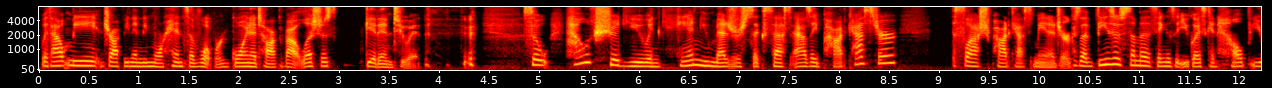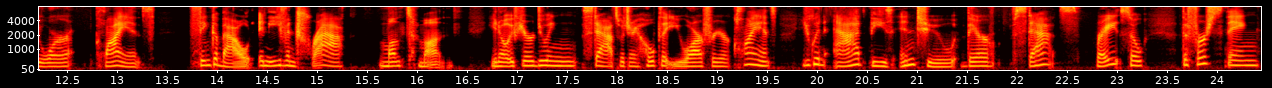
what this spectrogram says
without me dropping any more hints of what we're going to talk about, let's just get into it. so, how should you and can you measure success as a podcaster slash podcast manager because these are some of the things that you guys can help your clients think about and even track month to month. You know, if you're doing stats, which I hope that you are for your clients, you can add these into their stats, right? So the first thing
